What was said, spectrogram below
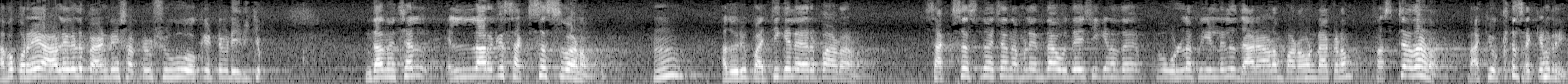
അപ്പൊ കുറെ ആളുകൾ പാന്റും ഷർട്ടും ഷൂവും ഒക്കെ ഇട്ട് ഇവിടെ ഇരിക്കും. എന്താന്ന് വെച്ചാൽ എല്ലാവർക്കും സക്സസ് വേണം. അതൊരു പറ്റിക്കൽ ഏർപ്പാടാണ് സക്സസ് എന്ന് വെച്ചാൽ നമ്മൾ എന്താ ഉദ്ദേശിക്കുന്നത് ഇപ്പൊ ഉള്ള ഫീൽഡിൽ ധാരാളം പണം ഉണ്ടാക്കണം. ഫസ്റ്റ് അതാണ്. ബാക്കിയൊക്കെ സെക്കൻഡറി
